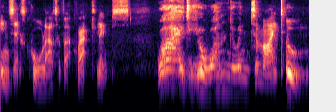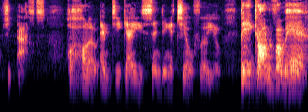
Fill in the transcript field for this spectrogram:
insects crawl out of her cracked lips. Why do you wander into my tomb? she asks, her hollow, empty gaze sending a chill through you. Be gone from here,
